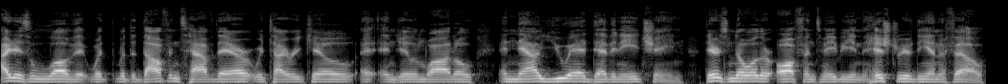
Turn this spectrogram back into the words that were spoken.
I just love it. What what the Dolphins have there with Tyreek Hill and, and Jaylen Waddle, and now you add De'Von Achane. There's no other offense maybe in the history of the NFL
